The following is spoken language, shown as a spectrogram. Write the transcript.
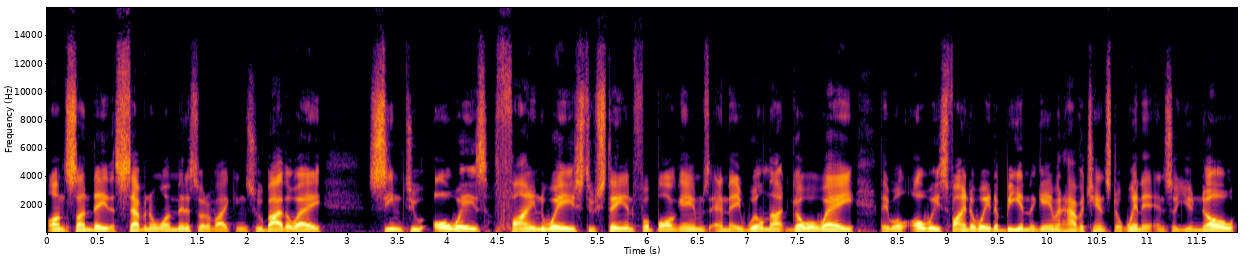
on Sunday, the 7 1 Minnesota Vikings, who, by the way, seem to always find ways to stay in football games and they will not go away. They will always find a way to be in the game and have a chance to win it. And so you know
